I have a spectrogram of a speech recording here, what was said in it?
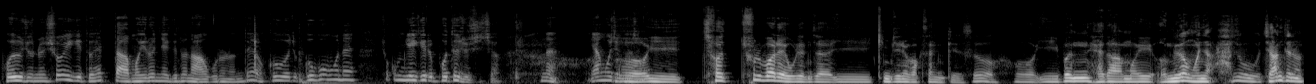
보여주는 쇼이기도 했다. 뭐 이런 얘기도 나오고 그러는데요. 그, 그 부분에 조금 얘기를 보태 주시죠. 네. 양무진 교수. 어, 이첫 출발에 우리 이제 이 김진애 박사님께서 어, 이번 회담의 의미가 뭐냐 아주 저한테는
